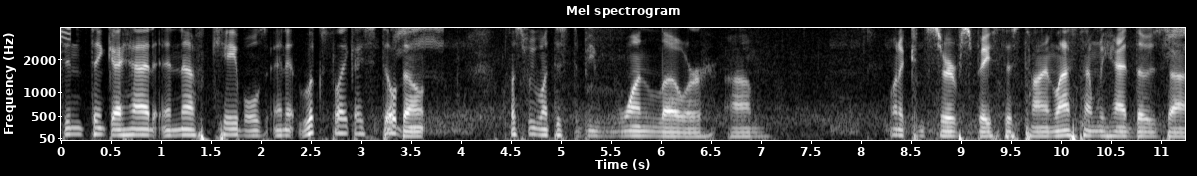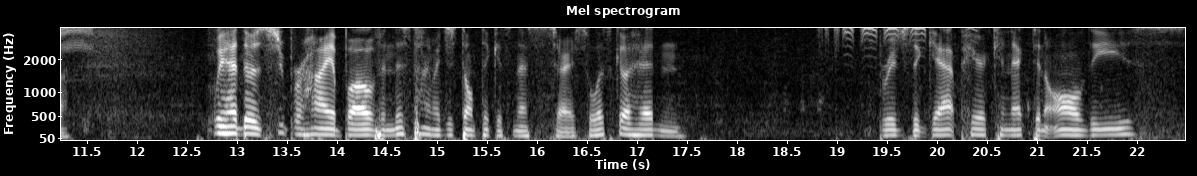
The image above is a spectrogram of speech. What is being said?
didn't think I had enough cables, and it looks like I still don't. Plus, we want this to be one lower. Um, want to conserve space this time. Last time we had those... Uh, we had those super high above, and this time I just don't think it's necessary. So let's go ahead and bridge the gap here, connecting all these.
